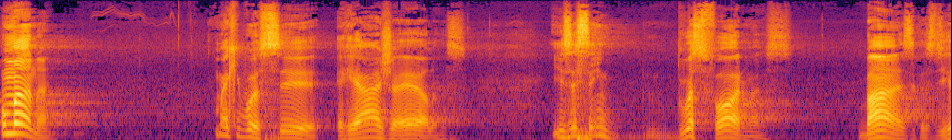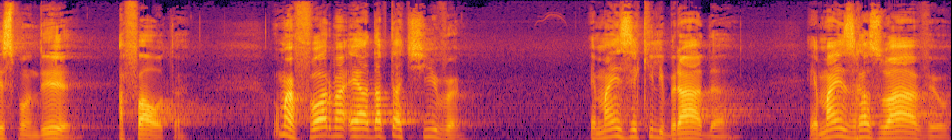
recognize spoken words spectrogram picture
humana? Como é que você reage a elas? existem duas formas básicas de responder à falta. Uma forma é adaptativa, é mais equilibrada, é mais razoável,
